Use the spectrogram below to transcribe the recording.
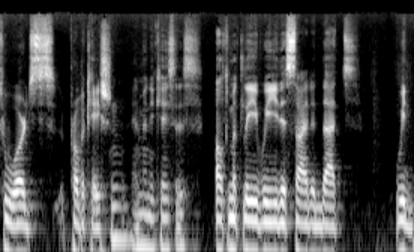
towards provocation in many cases. Ultimately, we decided that we'd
